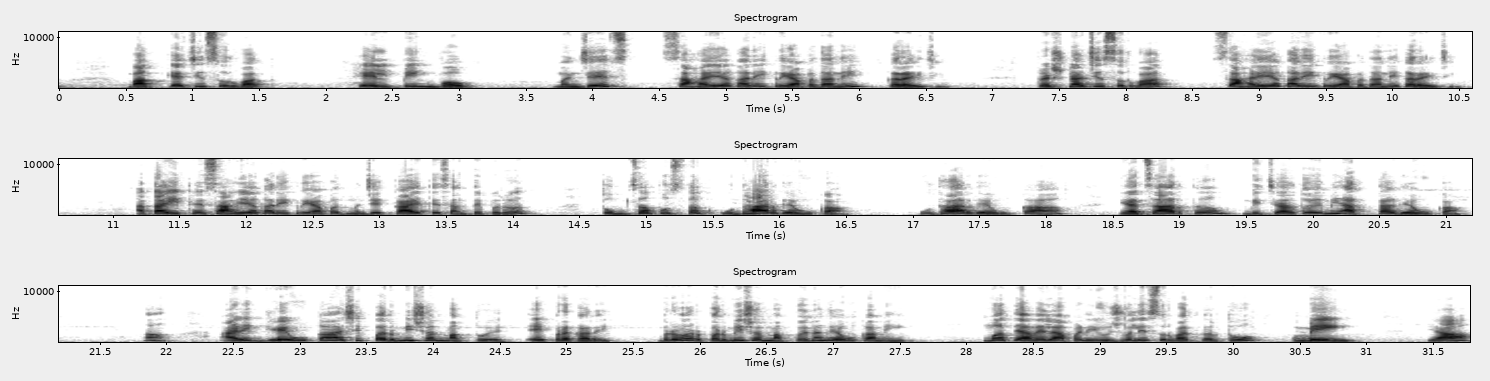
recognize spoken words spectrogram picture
वाक्याची सुरुवात हेल्पिंग वर्ब म्हणजेच सहाय्यकारी क्रियापदाने करायची. प्रश्नाची सुरुवात सहाय्यकारी क्रियापदाने करायची. आता इथे सहाय्यकारी क्रियापद म्हणजे काय ते सांगते परत. तुमचं पुस्तक उधार घेऊ का? उधार घेऊ का? याचा अर्थ विचारतो आहे मी आत्ता घेऊ का? हां. आणि घेऊ का अशी परमिशन मागतो आहे एक प्रकारे. बरोबर? परमिशन मागतो आहे ना घेऊ का मी? मग त्यावेळेला आपण युजली सुरुवात करतो. मे. ह्या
